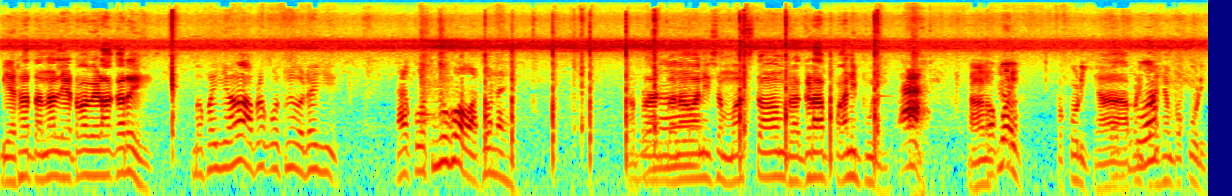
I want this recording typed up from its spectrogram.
બેઠા તના લેટવા વેળા કરે. બફાઈ જાવ આપણે કોથમી વઢાઈ આ કોથમીર હો વાતો નહીં. આપણે આજ બનાવવાની છે મસ્ત આમ રગડા પાણીપુરી. આ તાણ. પકોડી. પકોડી. હા આપણી. ભાષામાં પકોડી.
